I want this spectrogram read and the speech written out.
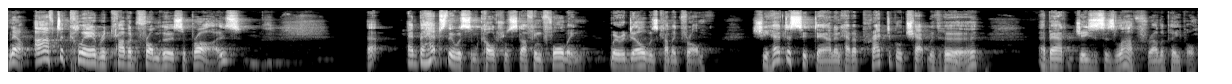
Now, after Claire recovered from her surprise, and perhaps there was some cultural stuff informing where Adele was coming from. She had to sit down and have a practical chat with her about Jesus' love for other people.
